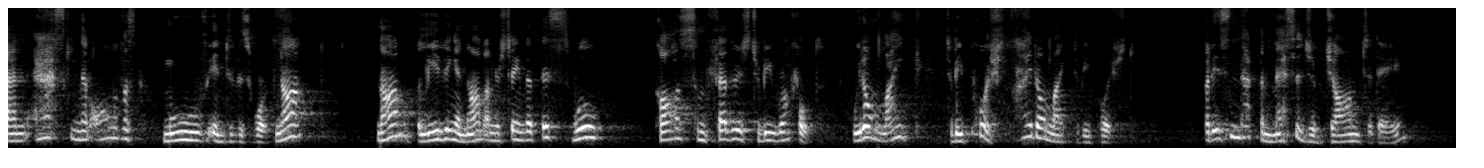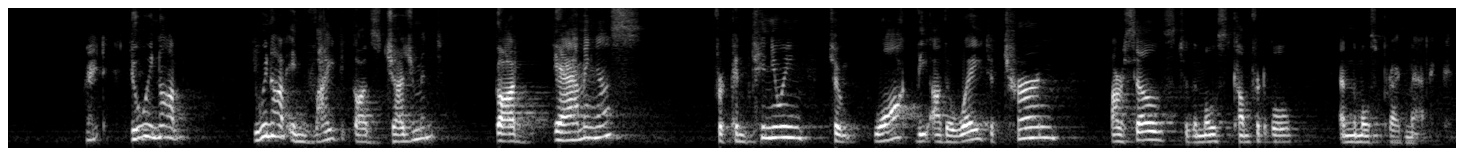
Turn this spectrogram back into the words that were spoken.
and asking that all of us move into this work, not, not believing and not understanding that this will cause some feathers to be ruffled. We don't like to be pushed. I don't like to be pushed. But isn't that the message of John today? Right? Do we not do we not invite God's judgment? God damning us for continuing to walk the other way, to turn ourselves to the most comfortable and the most pragmatic.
